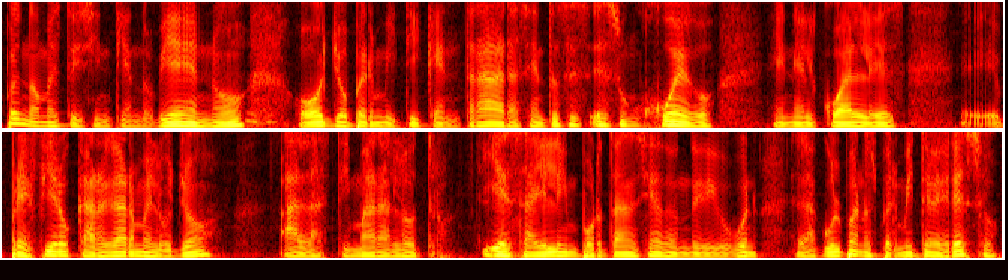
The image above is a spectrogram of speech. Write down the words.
pues no me estoy sintiendo bien, ¿no? O yo permití que entraras. Entonces es un juego en el cual es, eh, prefiero cargármelo yo a lastimar al otro. Y es ahí la importancia donde digo, bueno, la culpa nos permite ver eso,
